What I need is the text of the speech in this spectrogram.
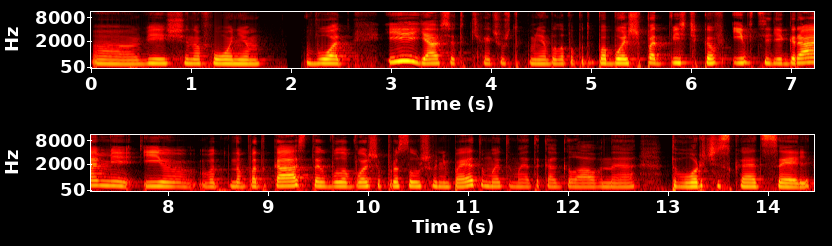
э, вещи на фоне. Вот. И я все-таки хочу, чтобы у меня было побольше подписчиков и в Телеграме, и вот на подкастах было больше прослушиваний, поэтому это моя такая главная творческая цель.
